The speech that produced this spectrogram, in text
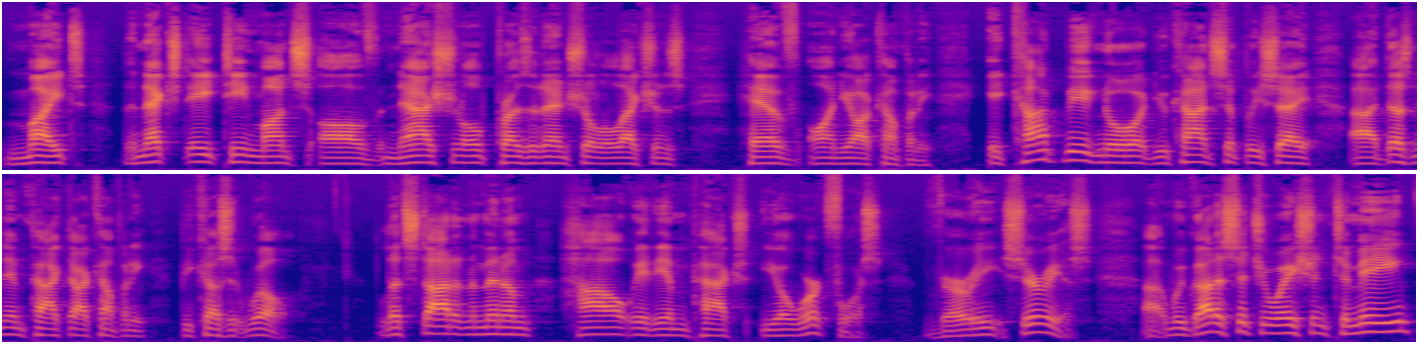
might the next 18 months of national presidential elections have on your company. It can't be ignored. You can't simply say uh, it doesn't impact our company because it will. Let's start at a minimum how it impacts your workforce. Very serious. Uh, we've got a situation to me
